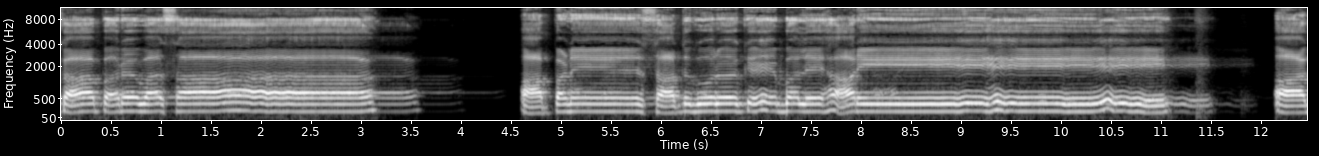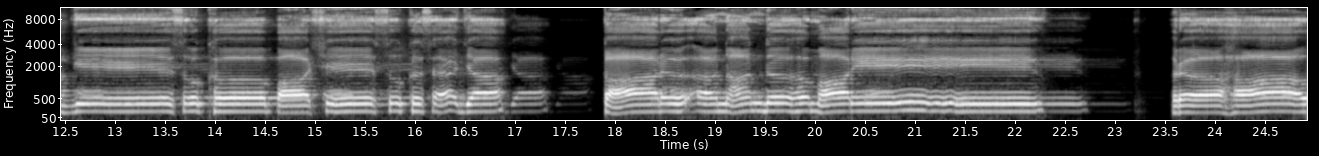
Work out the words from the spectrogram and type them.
ਕਾ ਪਰਵਾਸਾ। ਆਪਣੇ ਸਤਿਗੁਰ ਕੇ ਬਲਿਹਾਰੀ। ਆਗੇ ਸੁਖ ਪਾਛੇ ਸੁਖ ਸਹਿਜਾ ਤਾਰ ਆਨੰਦ ਹਮਾਰੇ। ਰਹਾਉ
